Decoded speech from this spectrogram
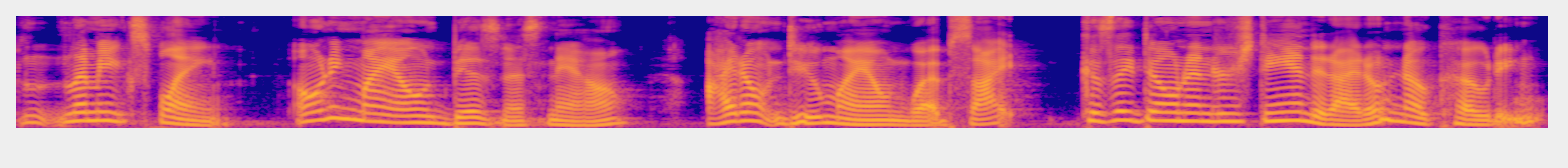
let me explain. Owning my own business now, I don't do my own website because I don't understand it. I don't know coding.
